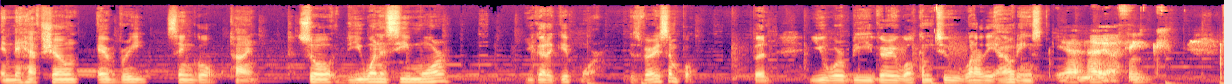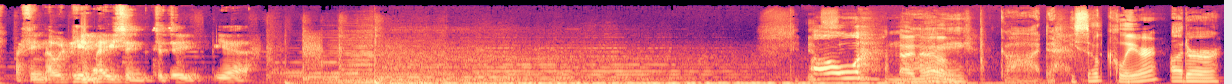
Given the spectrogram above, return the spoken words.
and they have shown every single time. So, do you want to see more? You got to give more. It's very simple, but you will be very welcome to one of the outings. Yeah, no, I think I think that would be amazing to do. Yeah. It's, oh, I know. God. He's so clear. Utter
